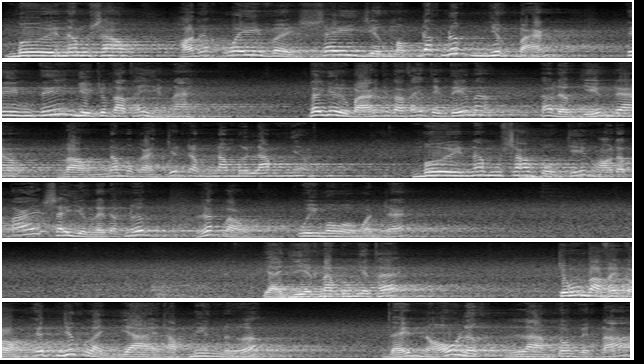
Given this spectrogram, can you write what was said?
10 năm sau họ đã quay về xây dựng một đất nước Nhật Bản tiên tiến như chúng ta thấy hiện nay. Đối với Nhật Bản chúng ta thấy tiên tiến đó đã được diễn ra vào năm 1955 nhé. 10 năm sau cuộc chiến họ đã tái xây dựng lại đất nước rất là quy mô và hoành tráng. Và Việt Nam cũng như thế. Chúng ta phải còn ít nhất là vài thập niên nữa để nỗ lực làm công việc đó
